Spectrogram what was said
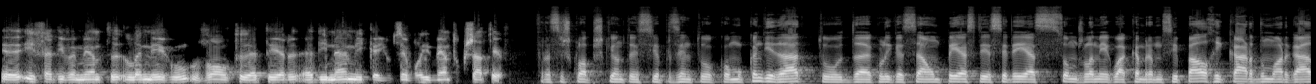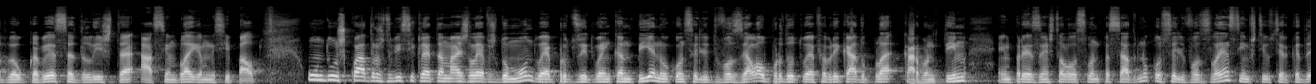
eh, efetivamente Lamego volte a ter a dinâmica e o desenvolvimento que já teve. Francisco Lopes, que ontem se apresentou como candidato da coligação PSD-CDS Somos Lamego à Câmara Municipal, Ricardo Morgado é o cabeça de lista à Assembleia Municipal. Um dos quadros de bicicleta mais leves do mundo é produzido em Campia, no Conselho de Vozela. O produto é fabricado pela Carbon Team. A empresa instalou-se o ano passado no Conselho Vozelense e investiu cerca de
